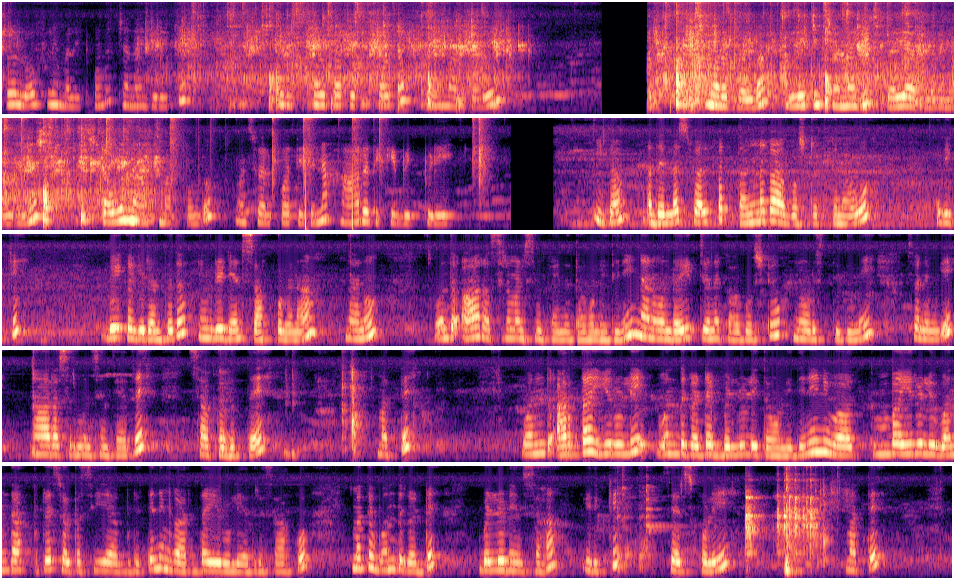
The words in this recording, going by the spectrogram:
ಸೊ ಲೋ ಫ್ಲೇಮಲ್ಲಿ ಇಟ್ಕೊಂಡು ಚೆನ್ನಾಗಿ ರೀತಿ ತಿರ್ಸ್ಕೊಳ್ತಾ ಫ್ರೈ ಮಾಡ್ಕೊಳ್ಳಿ. ನೋಡಿದ್ರಲ್ವ? ಈ ರೀತಿ ಚೆನ್ನಾಗಿ ಫ್ರೈ ಆದಮೇಲೆ ಇದನ್ನು ಸ್ಟೌವನ್ನು ಆಫ್ ಮಾಡಿಕೊಂಡು ಒಂದು ಸ್ವಲ್ಪ ಹೊತ್ತು ಇದನ್ನು ಹಾರೋದಕ್ಕೆ ಬಿಟ್ಬಿಡಿ. ಈಗ ಅದೆಲ್ಲ ಸ್ವಲ್ಪ ತಣ್ಣಗಾಗೋಷ್ಟೊತ್ತಿಗೆ ನಾವು ಇದಕ್ಕೆ ಬೇಕಾಗಿರೋಂಥದ್ದು ಇಂಗ್ರೀಡಿಯೆಂಟ್ಸ್ ಹಾಕ್ಕೊಳ್ಳೋಣ. ನಾನು ಒಂದು ಆರು ಹಸಿರು ಮೆಣಸಿನ್ಕಾಯಿನ ತೊಗೊಂಡಿದ್ದೀನಿ. ನಾನು ಒಂದು ಐದು ಜನಕ್ಕೆ ಆಗೋಷ್ಟು ನೋಡಿಸ್ತಿದ್ದೀನಿ. ಸೊ ನಿಮಗೆ ಆರು ಹಸಿರು ಮೆಣಸಿನ್ಕಾಯಿ ಆದರೆ ಸಾಕಾಗುತ್ತೆ. ಮತ್ತು ಒಂದು ಅರ್ಧ ಈರುಳ್ಳಿ, ಒಂದು ಗಡ್ಡೆ ಬೆಳ್ಳುಳ್ಳಿ ತೊಗೊಂಡಿದ್ದೀನಿ. ನೀವು ತುಂಬ ಈರುಳ್ಳಿ ಒಂದು ಹಾಕ್ಬಿಟ್ರೆ ಸ್ವಲ್ಪ ಸಿಹಿ ಆಗಿಬಿಡುತ್ತೆ. ನಿಮ್ಗೆ ಅರ್ಧ ಈರುಳ್ಳಿ ಆದರೆ ಸಾಕು. ಮತ್ತು ಒಂದು ಗಡ್ಡೆ ಬೆಳ್ಳುಳ್ಳಿ ಸಹ ಇದಕ್ಕೆ ಸೇರಿಸ್ಕೊಳ್ಳಿ. ಮತ್ತು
